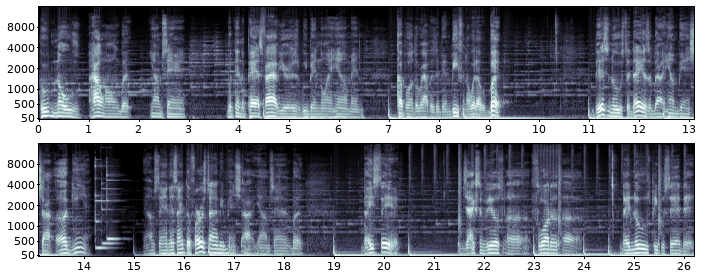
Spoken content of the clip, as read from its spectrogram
who knows how long, but, you know what I'm saying, within the past five years, we've been knowing him and a couple other rappers that been beefing or whatever. But this news today is about him being shot again. Know I'm saying? This ain't the first time he been shot, you know what I'm saying? But they said Jacksonville, uh, Florida, uh, they news people said that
